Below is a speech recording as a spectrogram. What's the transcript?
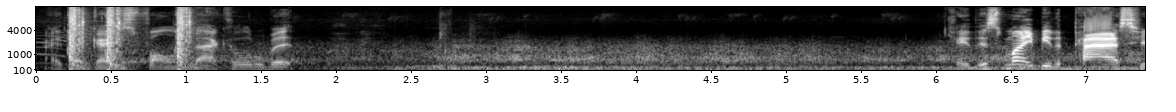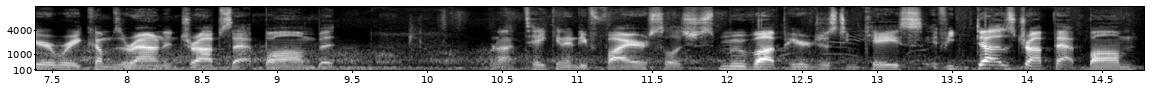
Alright, that guy's falling back a little bit. Okay, this might be the pass here where he comes around and drops that bomb, but we're not taking any fire, so let's just move up here just in case. If he does drop that bomb,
